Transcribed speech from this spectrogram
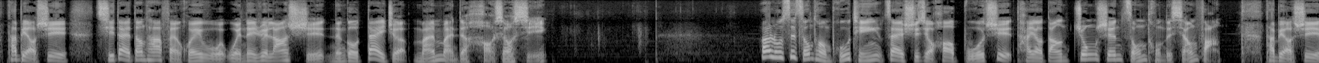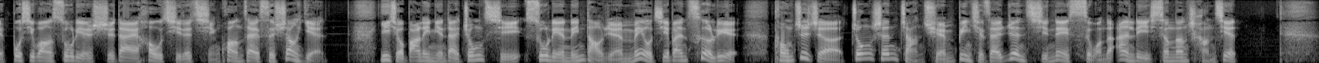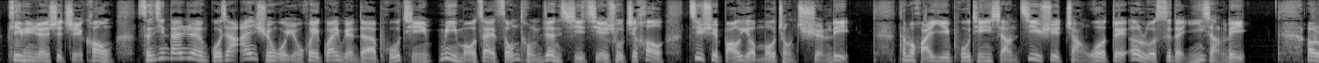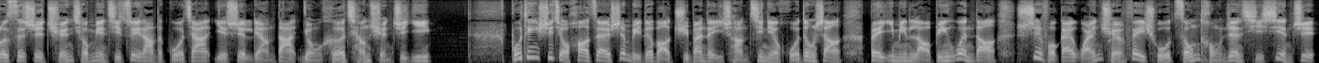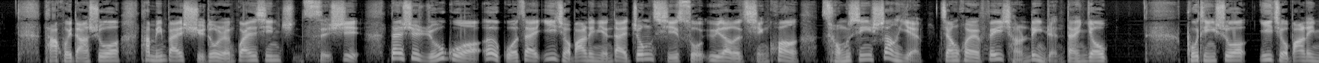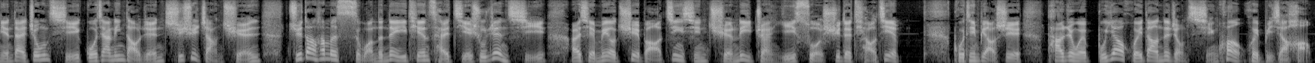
他表示，期待当他返回委委内瑞拉时，能够带着满满的好消息。俄罗斯总统普京在十九号驳斥他要当终身总统的想法。他表示，不希望苏联时代后期的情况再次上演。一九八零年代中期，苏联领导人没有接班策略，统治者终身掌权，并且在任期内死亡的案例相当常见。批评人士指控，曾经担任国家安全委员会官员的普京密谋在总统任期结束之后继续保有某种权利。他们怀疑普京想继续掌握对俄罗斯的影响力。俄罗斯是全球面积最大的国家，也是两大永和强权之一。普京十九号在圣彼得堡举办的一场纪念活动上，被一名老兵问到是否该完全废除总统任期限制。他回答说：“他明白许多人关心此事，但是如果俄国在一九八零年代中期所遇到的情况重新上演，将会非常令人担忧。”普廷说：“一九八零年代中期，国家领导人持续掌权，直到他们死亡的那一天才结束任期，而且没有确保进行权力转移所需的条件。”普廷表示，他认为不要回到那种情况会比较好。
